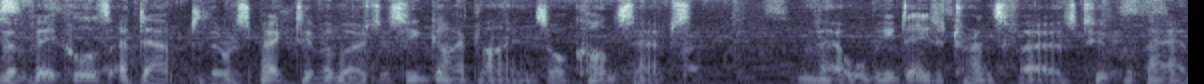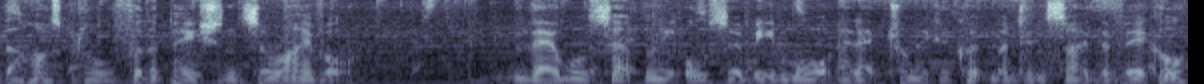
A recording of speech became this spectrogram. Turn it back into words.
The vehicles adapt to the respective emergency guidelines or concepts. There will be data transfers to prepare the hospital for the patient's arrival. There will certainly also be more electronic equipment inside the vehicle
